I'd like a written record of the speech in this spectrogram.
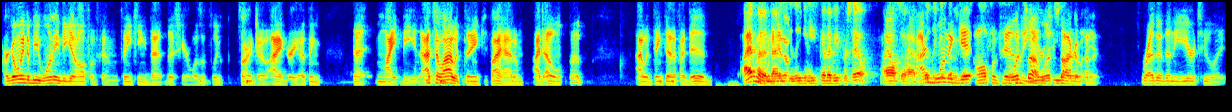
are going to be wanting to get off of him, thinking that this year was a fluke. Sorry, Joe. I agree. I think that might be. That's how I would think if I had him. I don't, but I would think that if I did, I have him in a Wanna get dynasty league, and he's going to be for sale. I also have. I really want to get backs in the off league. of him. What's a up? year Let's talk early about it. rather than a year too late.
